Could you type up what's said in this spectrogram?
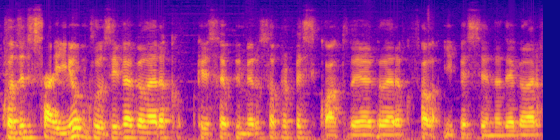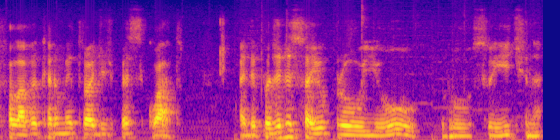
Quando ele saiu, inclusive a galera, porque ele saiu primeiro só pra PS4, daí a galera fala, e PC, né? Daí a galera falava que era um Metroid de PS4. Aí depois ele saiu pro Wii U, pro Switch, né?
